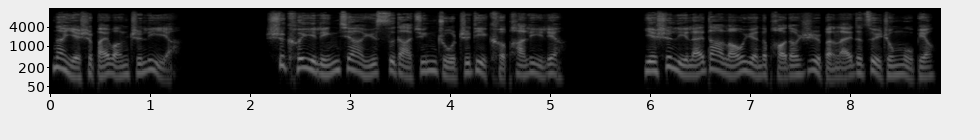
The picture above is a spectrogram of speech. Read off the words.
那也是白王之力呀，是可以凌驾于四大君主之地可怕力量。也是李来大老远的跑到日本来的最终目标。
